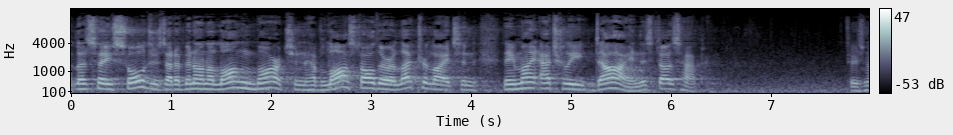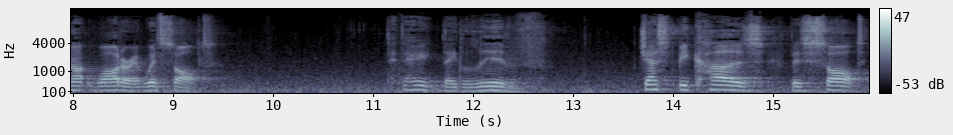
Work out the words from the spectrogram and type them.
let's say soldiers that have been on a long march and have lost all their electrolytes and they might actually die, and this does happen. If there's not water with salt, they, they live just because this salt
